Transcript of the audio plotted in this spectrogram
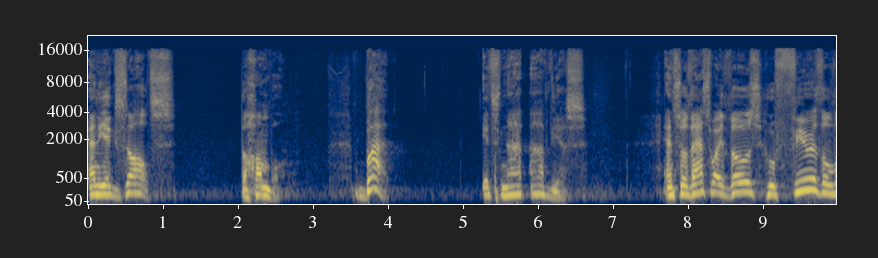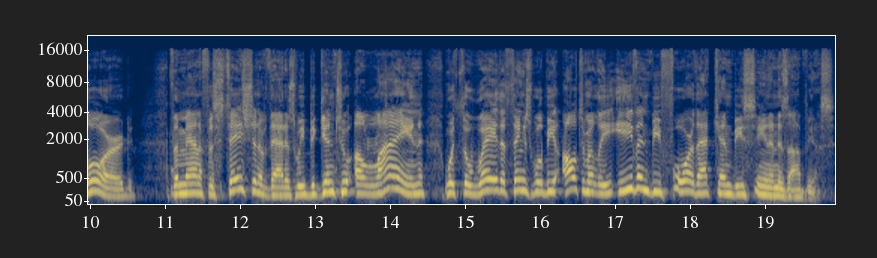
And He exalts the humble. But it's not obvious. And so that's why those who fear the Lord, the manifestation of that is we begin to align with the way that things will be ultimately, even before that can be seen and is obvious.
